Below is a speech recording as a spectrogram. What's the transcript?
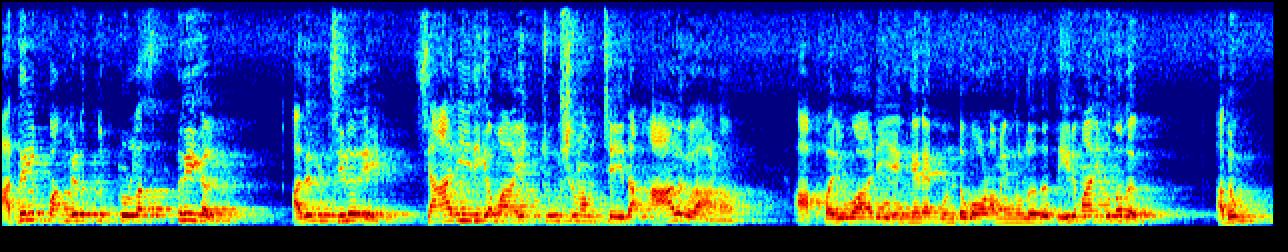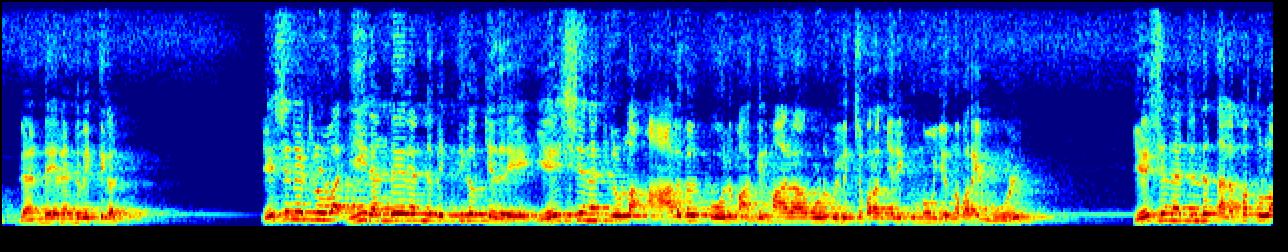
അതിൽ പങ്കെടുത്തിട്ടുള്ള സ്ത്രീകൾ അതിൽ ചിലരെ ശാരീരികമായി ചൂഷണം ചെയ്ത ആളുകളാണ് ആ പരിപാടി എങ്ങനെ കൊണ്ടുപോകണം എന്നുള്ളത് തീരുമാനിക്കുന്നത്. അതും രണ്ടേ രണ്ട് വ്യക്തികൾ. ഏഷ്യാനെറ്റിലുള്ള ഈ രണ്ടേ രണ്ട് വ്യക്തികൾക്കെതിരെ ഏഷ്യാനെറ്റിലുള്ള ആളുകൾ പോലും അഖിൽ മാരാറോട് വിളിച്ചു പറഞ്ഞിരിക്കുന്നു എന്ന് പറയുമ്പോൾ ഏഷ്യനെറ്റിന്റെ തലപ്പത്തുള്ള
